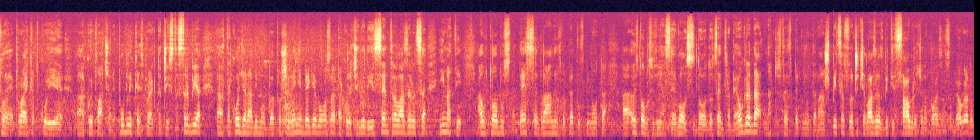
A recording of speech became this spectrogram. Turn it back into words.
To je projekat koji je koji plaća Republika iz projekta Čista Srbija. Takođe radimo proširenje BG voza, tako da će ljudi iz centra Lazarevca imati autobus na 10, 12 do 15 minuta, autobus, izvinjam se, voz do, do centra Beograda, na 45 minuta van špica, znači će Lazarevac biti saobraćeno povezan sa Beogradom,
